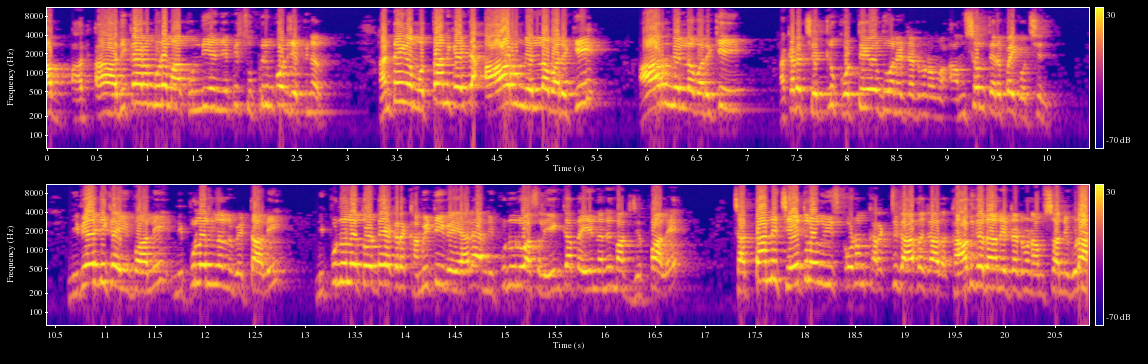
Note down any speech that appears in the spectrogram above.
ఆ- అధికారం కూడా మాకు ఉంది అని చెప్పి సుప్రీంకోర్టు చెప్పినారు. అంటే ఇక మొత్తానికైతే ఆరు నెలల వరకు ఆరు నెలల వరకు అక్కడ చెట్లు కొట్టేయొద్దు అనేటటువంటి అంశం తెరపైకి వచ్చింది. నివేదిక ఇవ్వాలి నిపుణులను పెట్టాలి నిపుణులతోటే అక్కడ కమిటీ వేయాలి ఆ నిపుణులు అసలు ఏం కథ ఏందని మాకు చెప్పాలి. చట్టాన్ని చేతిలో తీసుకోవడం కరెక్ట్ కాదు కాదు కాదు కదా అనేటటువంటి అంశాన్ని కూడా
